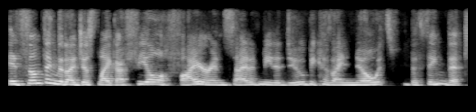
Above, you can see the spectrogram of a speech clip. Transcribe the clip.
it's something that I just like, I feel a fire inside of me to do because I know it's the thing that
